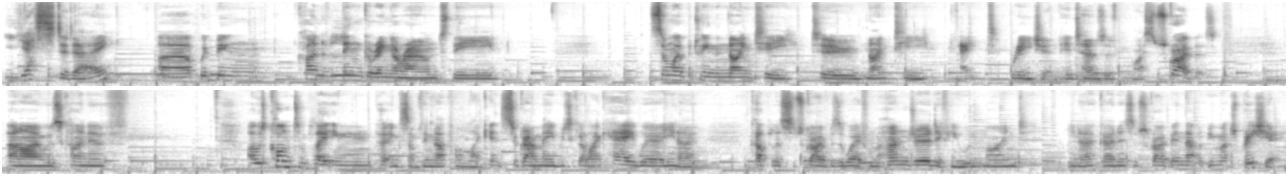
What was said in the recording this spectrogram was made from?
yesterday uh, we've been kind of lingering around the somewhere between the 90 to 98 region in terms of my subscribers. And I was kind of I was contemplating putting something up on like Instagram maybe to go like, hey, we're, you know, a couple of subscribers away from 100, if you wouldn't mind, you know, going and subscribing, that would be much appreciated.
